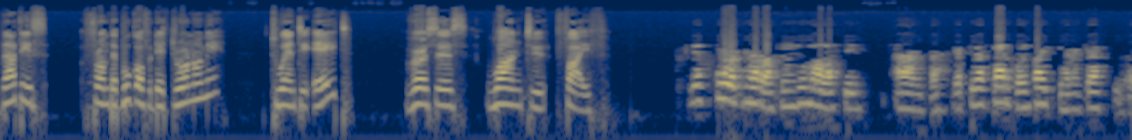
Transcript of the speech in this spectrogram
That is from the book of Deuteronomy 28, verses 1 to 5. Jos kuulet sinun Jumalasi ääntä ja pidät tarkoin kaikki hänen käskynsä,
